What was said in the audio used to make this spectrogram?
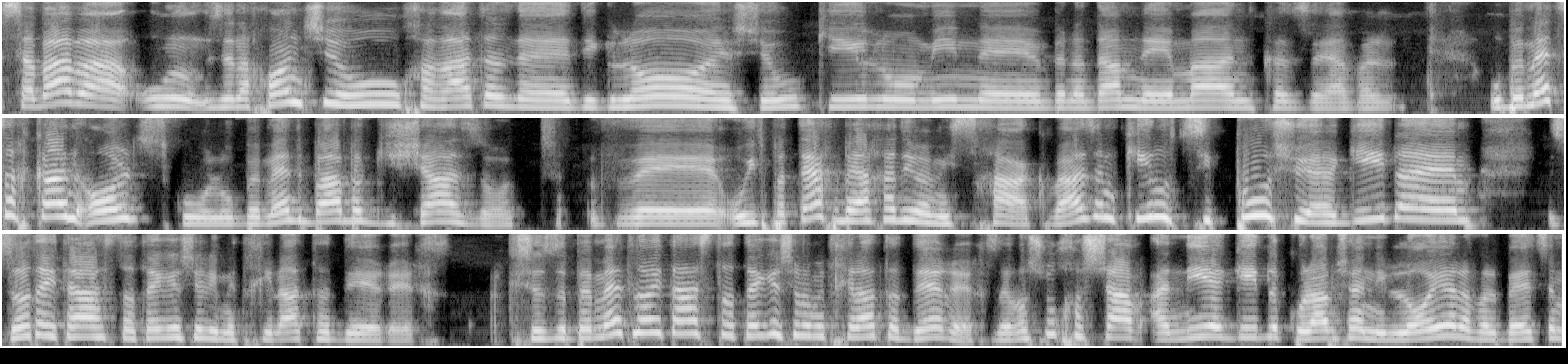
סבבה, הוא, זה נכון שהוא חרט על אה, דגלו אה, שהוא כאילו מין אה, בן אדם נאמן כזה, אבל הוא באמת שחקן אולד סקול, הוא באמת בא בגישה הזאת, והוא התפתח ביחד עם המשחק, ואז הם כאילו ציפו שהוא יגיד להם, זאת הייתה האסטרטגיה שלי מתחילת הדרך. כשזה באמת לא הייתה האסטרטגיה שלו מתחילת הדרך, זה לא שהוא חשב, אני אגיד לכולם שאני לויאל, אבל בעצם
